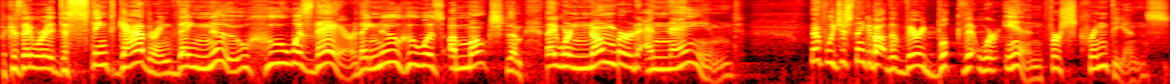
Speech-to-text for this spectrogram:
Because they were a distinct gathering. They knew who was there, they knew who was amongst them. They were numbered and named. Now, if we just think about the very book that we're in, First Corinthians,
